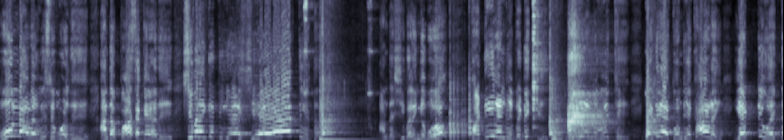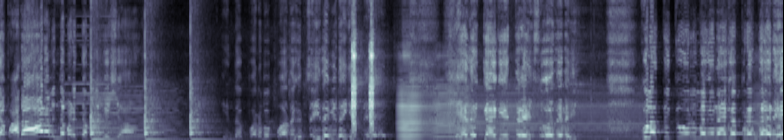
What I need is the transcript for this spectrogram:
மூன்றாவது வீசும்பொழுது அந்த பாசக்கையாது சிவலிங்கத்தையே சேர்த்து அந்த சிவலிங்கமோ பட்டீரென்று என்று வெடித்து உழைத்து எதிரே தோன்றிய காலனை எட்டி உழைத்த பாதாரம் இந்த படைத்த பரமேஷா இந்த பரம பாதகம் செய்த விதை என்ன? எதற்காக இத்தனை சோதனை. குலத்துக்கு ஒரு மகனாக பிறந்தாரே.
